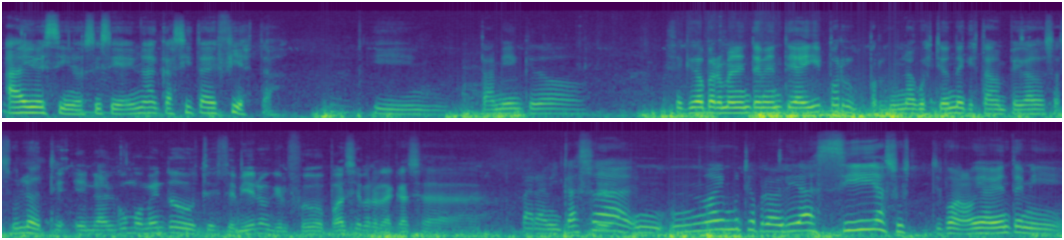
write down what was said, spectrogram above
Hay vecinos, sí, sí, hay una casita de fiesta. Y también quedó, se quedó permanentemente ahí por, por una cuestión de que estaban pegados a su lote. ¿En algún momento ustedes temieron que el fuego pase para la casa para mi casa no hay mucha probabilidad, sí, bueno, obviamente mi,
